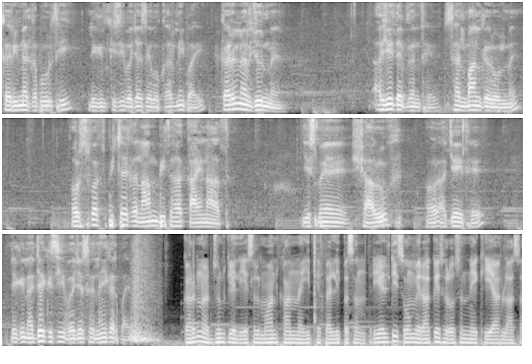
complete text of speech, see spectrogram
करीना कपूर थी, लेकिन किसी वजह से वो कर नहीं पाई। करण अर्जुन में अजय देवगन थे, सलमान के रोल में, और उस वक्त पिक्चर का नाम भी था कायनात, जिसमें शाहरुख और अजय थे, लेकिन अजय किसी वजह से नहीं कर पाए। करण अर्जुन के लिए सलमान खान नहीं थे पहली पसंद। रियलिटी शो में राकेश रोशन ने किया खुलासा।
